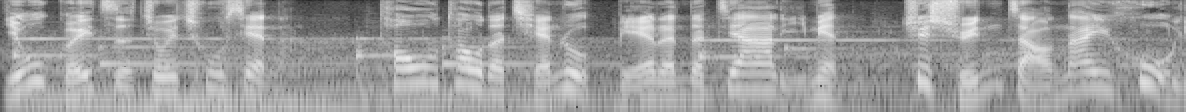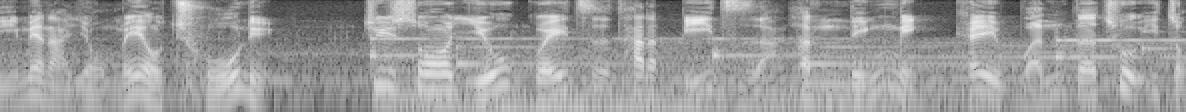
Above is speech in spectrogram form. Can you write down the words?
有鬼子就会出现了，偷偷的潜入别人的家里面，去寻找那一户里面啊有没有处女。据说有鬼子他的鼻子啊很灵敏，可以闻得出一种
